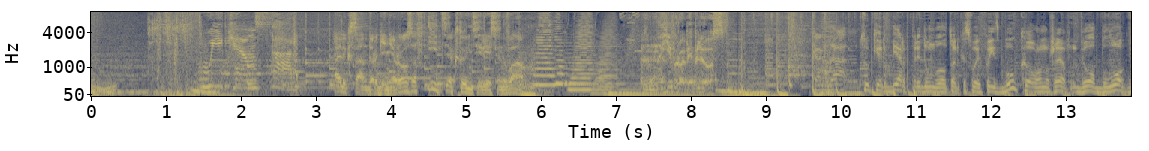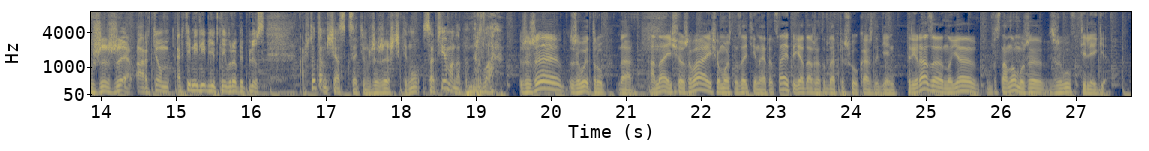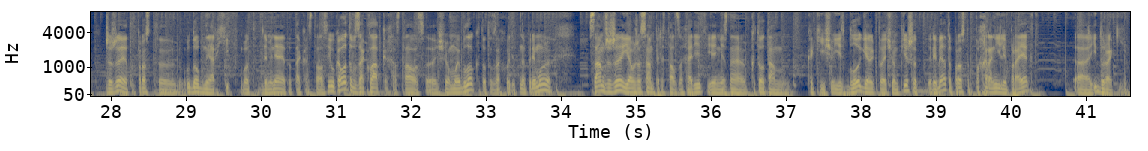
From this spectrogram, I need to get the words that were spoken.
Weekend Star. Александр Генерозов и те, кто интересен вам. На Европе плюс. Когда Цукерберг придумывал только свой Facebook, он уже вел блог в ЖЖ. Артем, Артемий Лебедев на Европе+. плюс. А что там сейчас, кстати, в ЖЖшечке? Ну, совсем она померла. ЖЖ — живой труп, да. Она еще жива, еще можно зайти на этот сайт, и я даже туда пишу каждый день три раза, но я в основном уже живу в телеге. ЖЖ это просто удобный архив. Вот для меня это так осталось. И у кого-то в закладках остался еще мой блог, кто-то заходит напрямую. Сам ЖЖ я уже сам перестал заходить. Я не знаю, кто там, какие еще есть блогеры, кто о чем пишет. Ребята просто похоронили проект э, и дураки.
